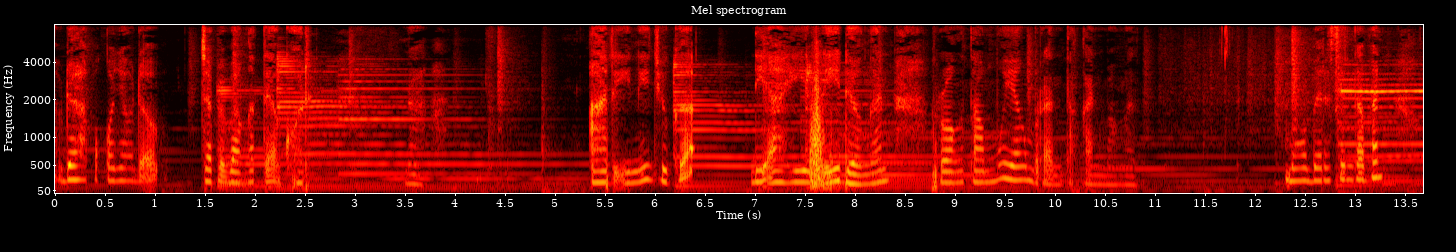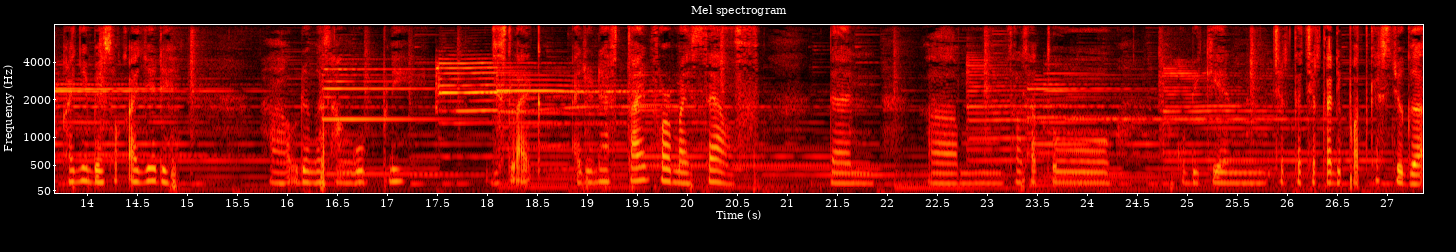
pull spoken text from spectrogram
Udah pokoknya udah capek banget ya aku hari nah hari ini juga diakhiri dengan ruang tamu yang berantakan banget. Mau beresin kapan? Kayaknya besok aja deh. Ah, udah nggak sanggup nih. Just like I don't have time for myself. Dan um, salah satu aku bikin cerita-cerita di podcast juga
